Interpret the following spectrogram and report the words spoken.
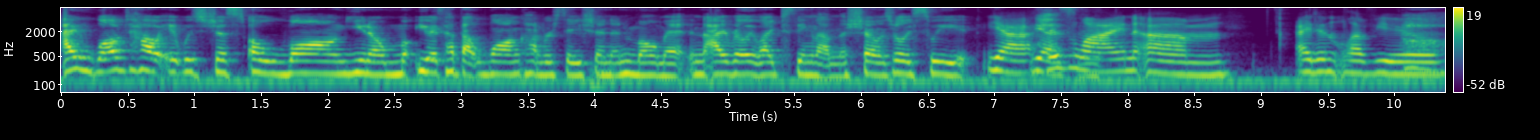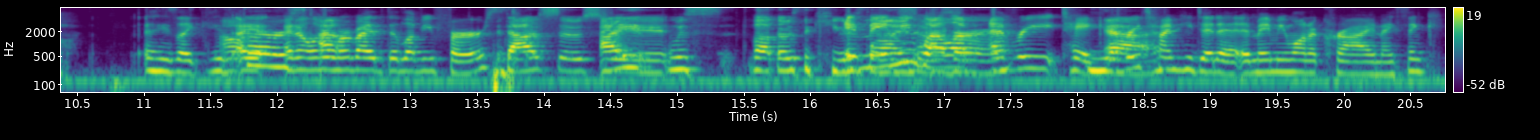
And I loved how it was just a long, you know, mo- you guys had that long conversation and moment, and I really liked seeing that in the show. It was really sweet. Yeah, Yes. his line, um, I didn't love you. and he's like, he's, I, I, don't love you more, but I did love you first. That was so I was thought that was the cutest it made me line well ever. up every take. Yeah. Every time he did it, it made me want to cry. And I think,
